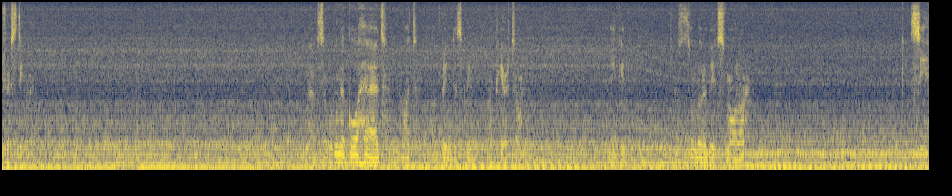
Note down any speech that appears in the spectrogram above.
Interesting. Uh, so we're gonna go ahead you know what I'll bring the screen up here to make it just a little bit smaller let's see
